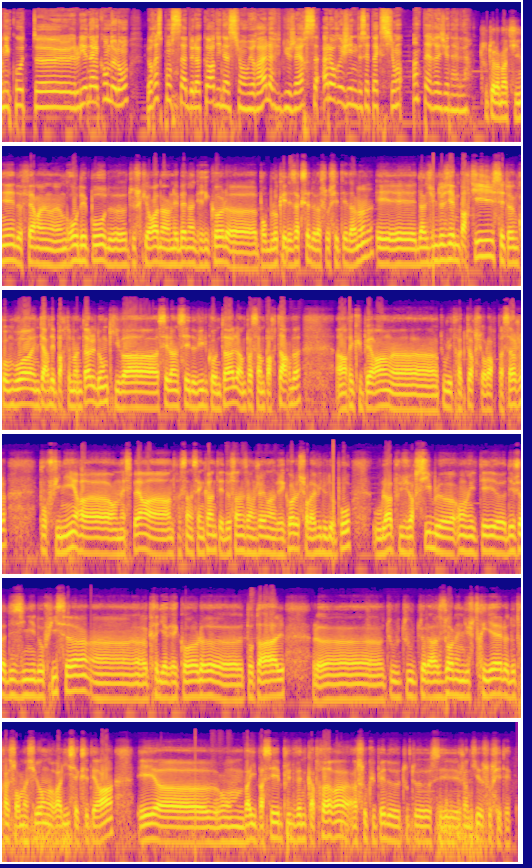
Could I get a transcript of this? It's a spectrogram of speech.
On écoute euh, Lionel Candelon, le responsable de la coordination rurale du Gers, à l'origine de cette action interrégionale. Toute la matinée, de faire un, gros dépôt de tout ce qu'il y aura dans les bennes agricoles euh, pour bloquer les accès de la société Danone. Et dans une deuxième partie, c'est un convoi interdépartemental donc qui va s'élancer de Villecontal en passant par Tarbes en récupérant euh, tous les tracteurs sur leur passage pour finir, euh, on espère, entre 150 et 200 engins agricoles sur la ville de Pau, où là plusieurs cibles ont été euh, déjà désignées d'office, Crédit Agricole, Total, toute la zone industrielle de transformation, Ralis, etc. Et on va y passer plus de 24 heures à s'occuper de toutes ces gentilles sociétés.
